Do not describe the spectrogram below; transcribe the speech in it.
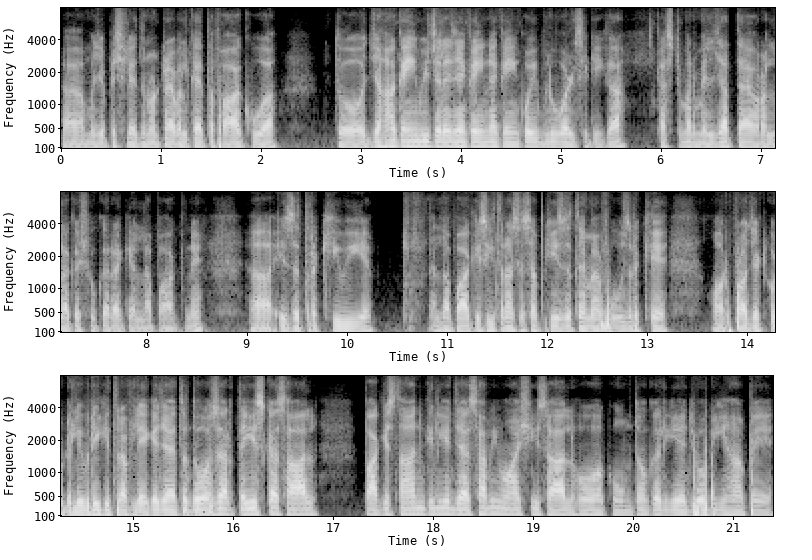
मुझे पिछले दिनों ट्रैवल का इतफ़ाक़ हुआ। तो जहाँ कहीं भी चले जाएँ, कहीं ना कहीं कोई ब्लू वर्ल्ड सिटी का कस्टमर मिल जाता है और अल्लाह का शुक्र है कि अल्लाह पाक ने इज़्ज़त रखी हुई है। अल्लाह पाक इसी तरह से सबकी इज़्ज़तें महफूज रखे और प्रोजेक्ट को डिलीवरी की तरफ़ लेके जाए। तो 2023 का साल पाकिस्तान के लिए जैसा भी मुआशी साल हो, हुकूमतों के लिए जो भी यहाँ पे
